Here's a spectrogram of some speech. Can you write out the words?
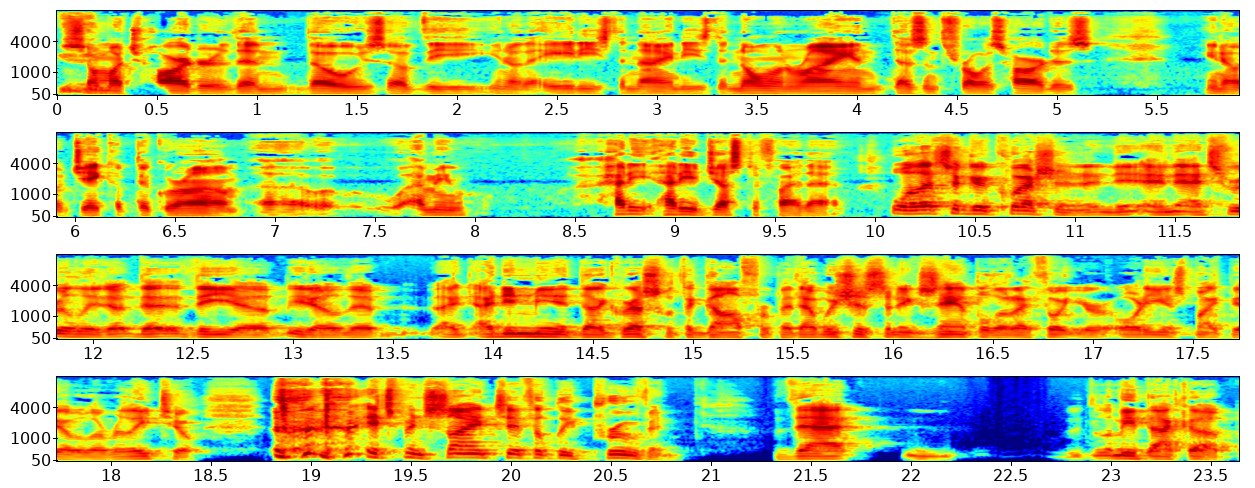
so much harder than those of the you know the 80s, the 90s. The Nolan Ryan doesn't throw as hard as you know Jacob Degrom. Uh, I mean, how do you how do you justify that? Well, that's a good question, and, and that's really the the, the uh, you know the I, I, didn't mean to digress with the golfer, but that was just an example that I thought your audience might be able to relate to. it's been scientifically proven that. Let me back up.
